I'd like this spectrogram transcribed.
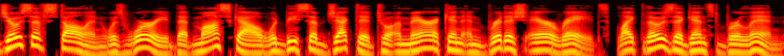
Joseph Stalin was worried that Moscow would be subjected to American and British air raids, like those against Berlin,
